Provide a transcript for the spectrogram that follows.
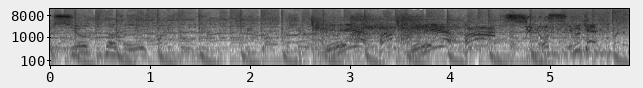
お仕置きだぜえやえや血をしぶけ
